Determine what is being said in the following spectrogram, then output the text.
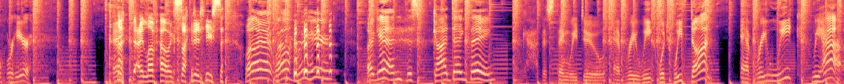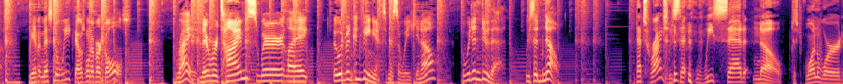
Well, we're here. Hey, I love how excited you said. Well, well, we're here again. This goddamn thing. God, this thing we do every week, which we've done every week. We have We haven't missed a week. That was one of our goals. right. There were times where like it would have been convenient to miss a week, you know, but we didn't do that. We said no. That's right. We said we said no. Just one word.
